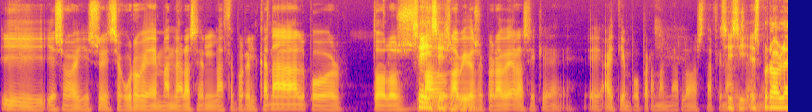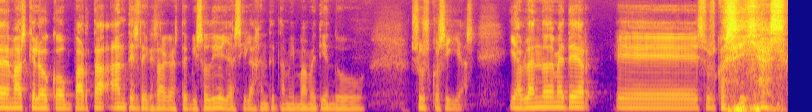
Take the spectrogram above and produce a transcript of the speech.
y, eso, y seguro que mandarás el enlace por el canal, por todos los lados habidos por haber, así que eh, hay tiempo para mandarlo hasta final. Sí, sí, es probable además que lo comparta antes de que salga este episodio y así la gente también va metiendo sus cosillas. Y hablando de meter eh, sus cosillas.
